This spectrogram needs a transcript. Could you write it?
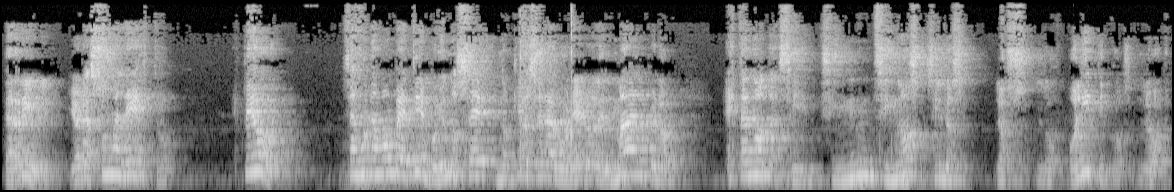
terrible. Y ahora súmale esto, es peor. O sea, es una bomba de tiempo. Yo no sé, no quiero ser agorero del mal, pero esta nota, si, si, si, no, si los, los, los políticos, los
